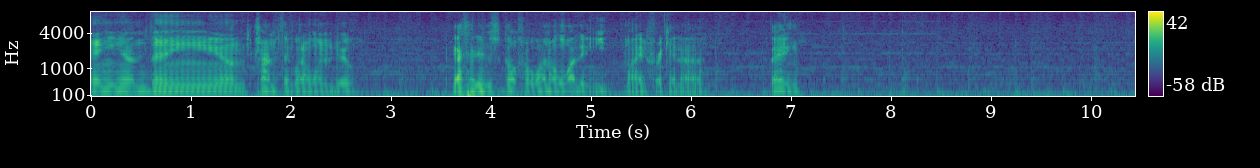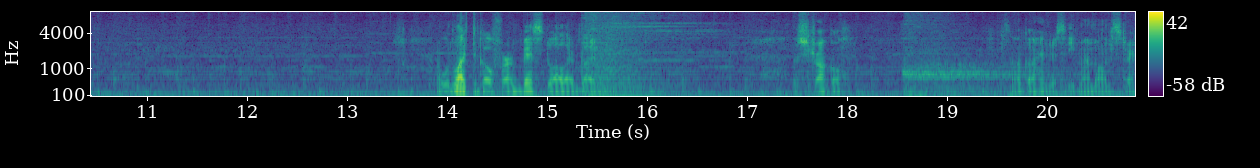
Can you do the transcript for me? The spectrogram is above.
And then... trying to think what I want to do. I guess I could just go for one-on-one and eat my freaking uh, thing. I would like to go for Abyss Dweller, but... The struggle. So I'll go ahead and just eat my monster.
